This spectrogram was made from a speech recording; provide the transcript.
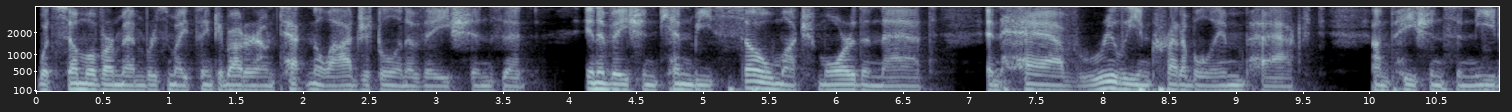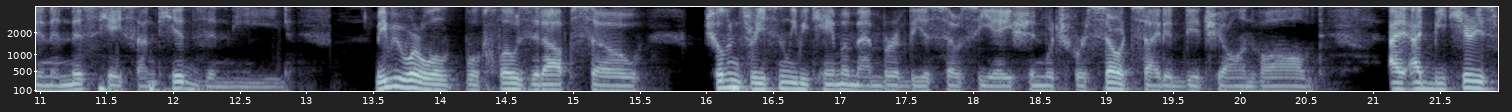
what some of our members might think about around technological innovations that innovation can be so much more than that and have really incredible impact on patients in need and in this case on kids in need. Maybe where we'll we'll close it up so Children's recently became a member of the association, which we're so excited to get you all involved. I, I'd be curious,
